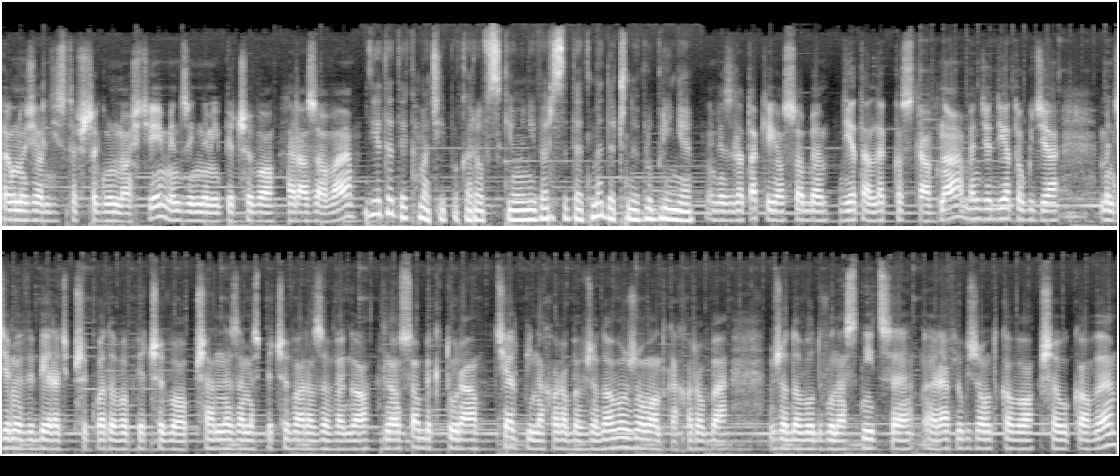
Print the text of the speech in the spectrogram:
pełnoziarniste w szczególności, m.in. pieczywo razowe. Dietetyk Maciej Pokarowski, Uniwersytet Medyczny w Lublinie. Więc dla takiej osoby dieta lekkostrawna będzie dietą, gdzie będziemy wybierać przykładowo pieczywo pszenne zamiast pieczywa razowego. Dla osoby, która cierpi na chorobę wrzodową żołądka, chorobę wrzodową dwunastnicy, reflux żołądkowo-przełykowy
